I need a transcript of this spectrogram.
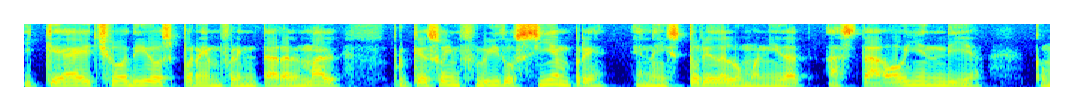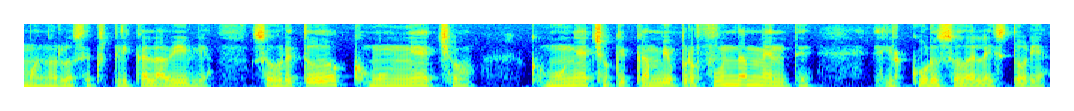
y qué ha hecho Dios para enfrentar al mal, porque eso ha influido siempre en la historia de la humanidad hasta hoy en día, como nos lo explica la Biblia, sobre todo como un hecho, como un hecho que cambió profundamente el curso de la historia.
